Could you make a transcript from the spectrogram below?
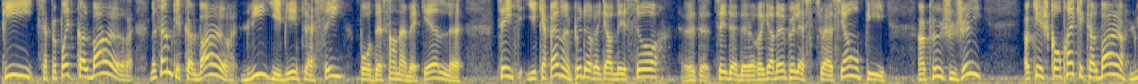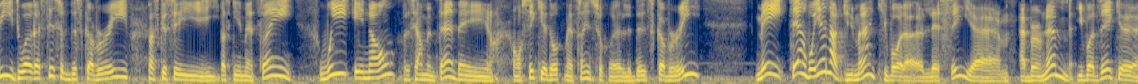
puis ça peut pas être Colbert. Il me semble que Colbert, lui, il est bien placé pour descendre avec elle. sais, il est capable un peu de regarder ça, euh, de, de, regarder un peu la situation, puis un peu juger. Ok, je comprends que Colbert, lui, il doit rester sur le Discovery parce que c'est parce qu'il est médecin. Oui et non, parce qu'en même temps, ben, on sait qu'il y a d'autres médecins sur euh, le Discovery. Mais, tu sais, en voyant l'argument qu'il va laisser à Burnham, il va dire que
